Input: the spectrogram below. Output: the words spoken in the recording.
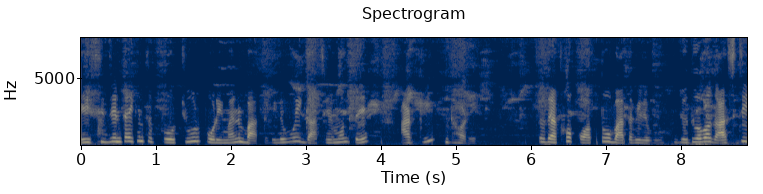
এই সিজনটায় কিন্তু প্রচুর পরিমাণে বাতাবি লেবু এই গাছের মধ্যে আর কি ধরে। তো দেখো কত বাতাবি লেবু। যদিও বা গাছটি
